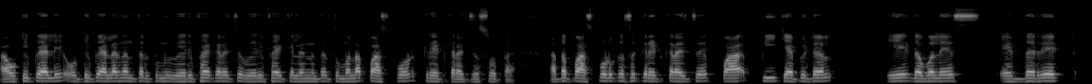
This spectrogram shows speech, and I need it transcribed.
ओ टी पी आली. ओ टी पी आल्यानंतर तुम्ही व्हेरीफाय करायचं. व्हेरीफाय केल्यानंतर तुम्हाला पासपोर्ट क्रिएट करायचं स्वतः. आता पासपोर्ट कसं क्रिएट करायचं आहे पा P capital A double S at the rate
